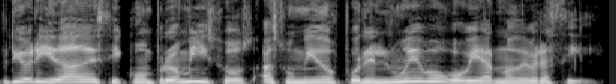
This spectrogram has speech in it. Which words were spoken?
prioridades y compromisos asumidos por el nuevo gobierno de Brasil.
